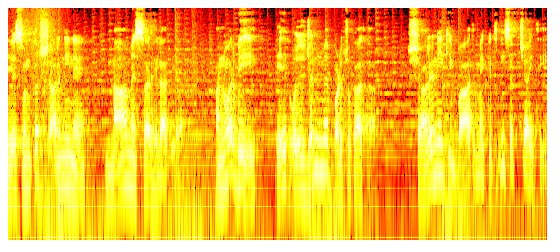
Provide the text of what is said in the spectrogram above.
ये सुनकर शालिनी ने ना में सर हिला दिया। अनवर भी एक उलझन में पड़ चुका था। शालिनी की बात में कितनी सच्चाई थी।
